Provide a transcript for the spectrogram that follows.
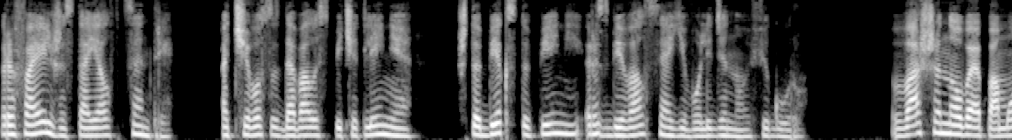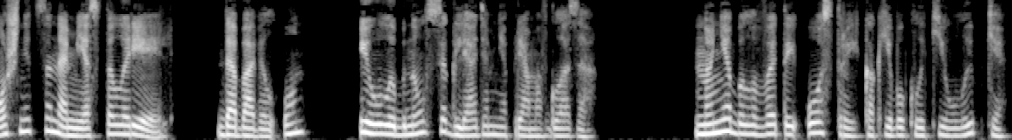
Рафаэль же стоял в центре, отчего создавалось впечатление, что бег ступеней разбивался о его ледяную фигуру. «Ваша новая помощница на место Лориэль», — добавил он и улыбнулся, глядя мне прямо в глаза. Но не было в этой острой, как его клыки, улыбки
